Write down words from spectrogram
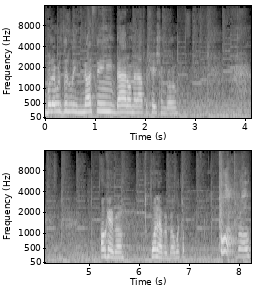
But there was literally nothing bad on that application, bro. Okay, bro. Whatever, bro. What the fuck, bro?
